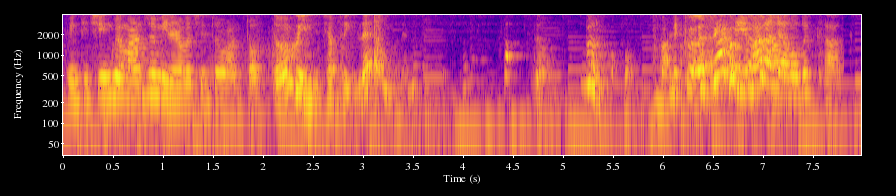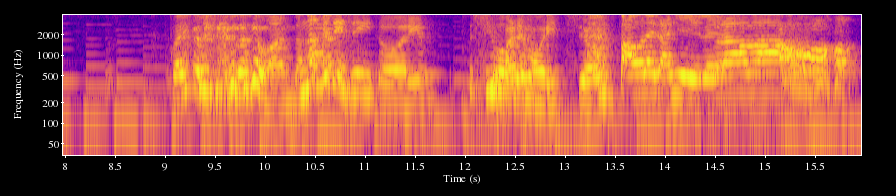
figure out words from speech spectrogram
25 maggio 1998. 15 aprile 1998. Bravo. Vai con la seconda Prima l'abbiamo beccato. Vai con la seconda domanda. Nome dei genitori. Simone e Maurizio. Paola e Daniele. Brava.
